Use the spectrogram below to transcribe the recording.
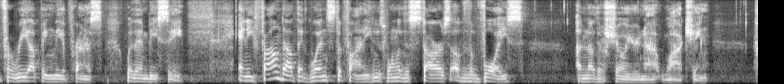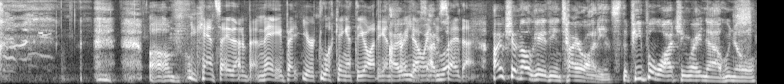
for re-upping The Apprentice with NBC, and he found out that Gwen Stefani, who's one of the stars of The Voice another show you're not watching. um, you can't say that about me, but you're looking at the audience I, right yes, now when I'm you say that. I'm not looking at the entire audience. The people watching right now who know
